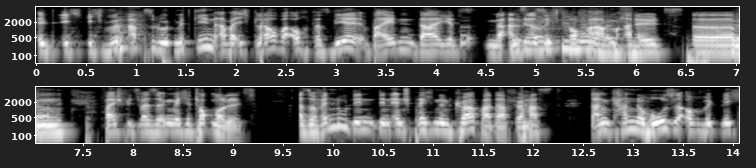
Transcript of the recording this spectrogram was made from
ich, ich würde absolut mitgehen, aber ich glaube auch, dass wir beiden da jetzt eine andere Sicht drauf haben als ähm, ja. beispielsweise irgendwelche Topmodels. Also wenn du den, den entsprechenden Körper dafür hast, dann kann eine Hose auch wirklich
